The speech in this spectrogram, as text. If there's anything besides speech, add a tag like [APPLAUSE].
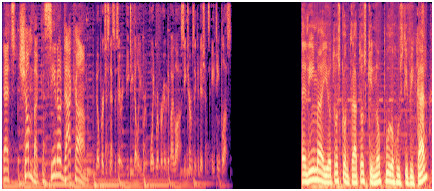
That's chumbacasino.com. No purchase necessary. BGW. Void were prohibited by law. See terms and conditions. 18 plus. de Lima y otros contratos que no pudo justificar.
